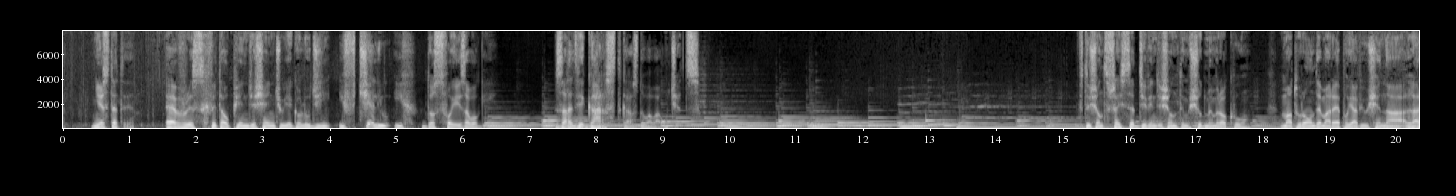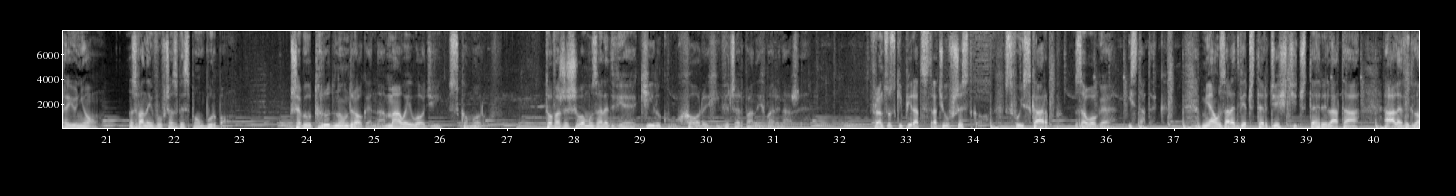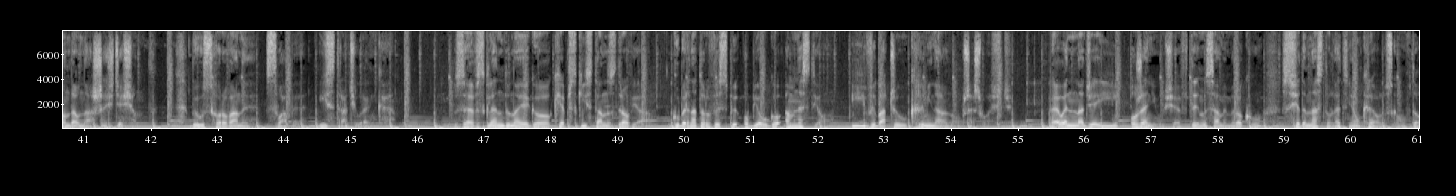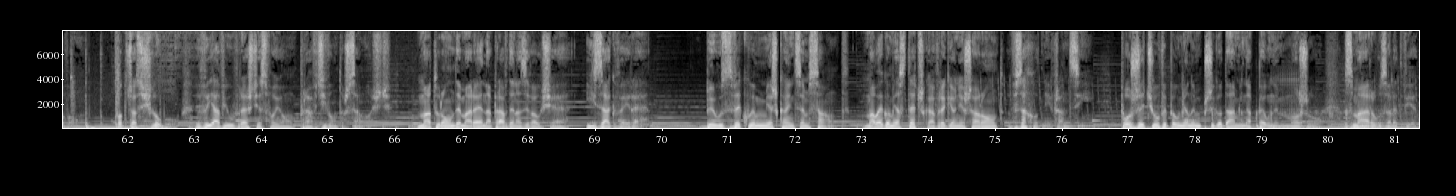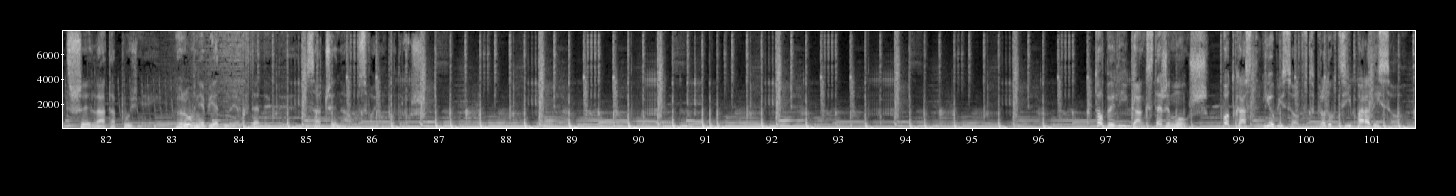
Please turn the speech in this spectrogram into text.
Niestety, Every schwytał pięćdziesięciu jego ludzi i wcielił ich do swojej załogi. Zaledwie garstka zdołała uciec. W 1697 roku Maturon de Marais pojawił się na La Réunion, zwanej wówczas wyspą Bourbon. Przebył trudną drogę na małej łodzi z komorów. Towarzyszyło mu zaledwie kilku chorych i wyczerpanych marynarzy. Francuski pirat stracił wszystko: swój skarb, załogę i statek. Miał zaledwie 44 lata, ale wyglądał na 60. Był schorowany, słaby i stracił rękę. Ze względu na jego kiepski stan zdrowia, gubernator wyspy objął go amnestią i wybaczył kryminalną przeszłość. Pełen nadziei ożenił się w tym samym roku z 17-letnią kreolską wdową. Podczas ślubu wyjawił wreszcie swoją prawdziwą tożsamość. Maturon de Marais naprawdę nazywał się Isaac Veyre. Był zwykłym mieszkańcem Saint, małego miasteczka w regionie Charente w zachodniej Francji. Po życiu wypełnionym przygodami na pełnym morzu zmarł zaledwie trzy lata później, równie biedny jak wtedy, gdy zaczynał swoją podróż. To byli Gangsterzy Mórz, podcast Ubisoft produkcji Paradiso.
